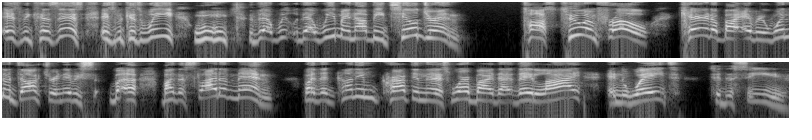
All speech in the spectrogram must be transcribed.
Is because this, is because we, that we, that we may not be children tossed to and fro, carried about every wind of doctrine, every, uh, by the sleight of men, by the cunning craftiness whereby that they lie and wait to deceive.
